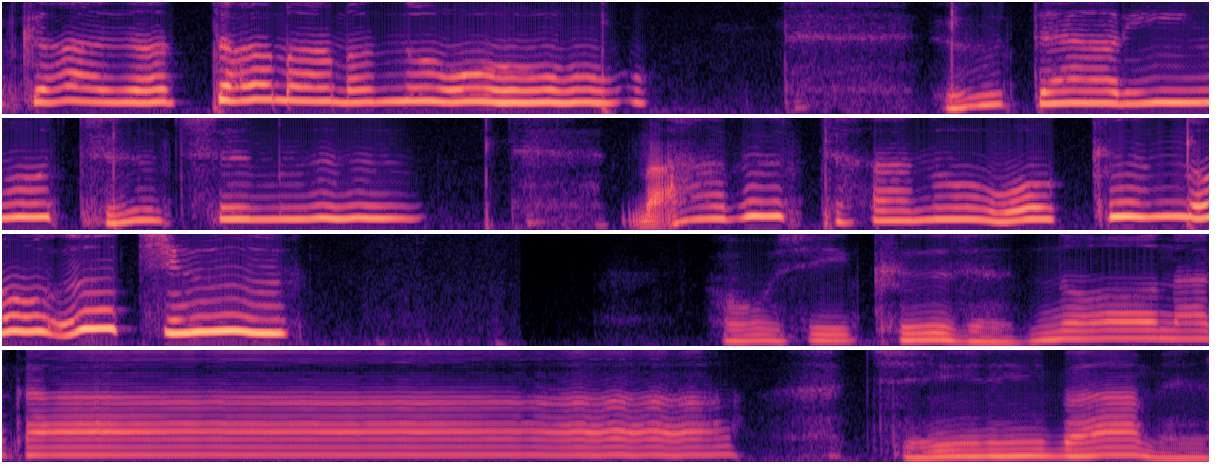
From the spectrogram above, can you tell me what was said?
がったままの二人を包むまぶたの奥の宇宙。星屑の中。め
